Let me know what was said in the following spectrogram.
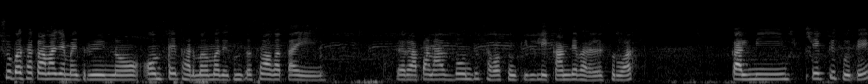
शुभ सकाळ माझ्या मैत्रिणींनो. ओम साई फार्मरमध्ये तुमचं स्वागत आहे. तर आपण आज दोन दिवसापासून केलेली कांदे भरायला सुरुवात. काल मी एकटीच होते.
